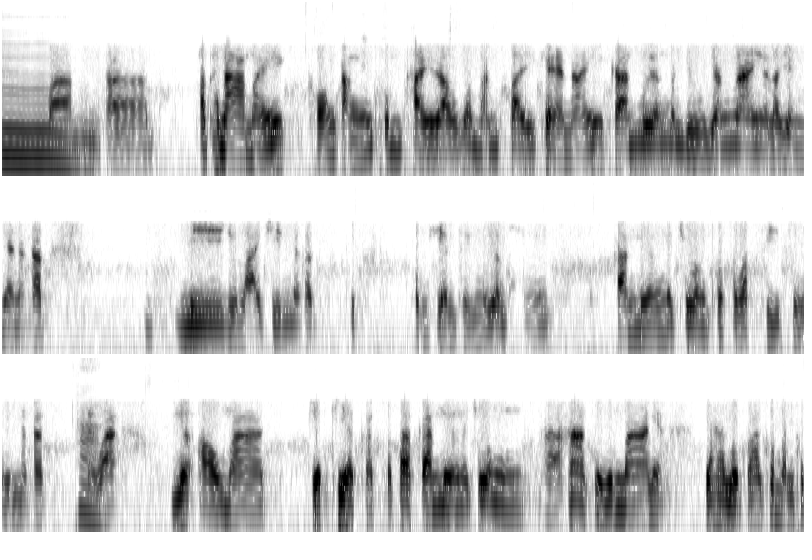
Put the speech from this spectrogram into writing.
อืมความเอ่อพัฒนาไหมของสังคมไทยเราว่ามันไปแค่ไหนการเมืองมันอยู่ยังไงอะไรอย่างเงี้ยนะครับ มีอยู่หลายชิ้นนะครับที่ผมเขียนถึงเรื่องของ การเมืองในช่วงทศวรรษ 40 นะครับค่ะแต่ว่าเมื่อเอามาเปรียบเทียบกับสภาพการเมืองในช่วงอ่า50 มาเนี่ยปรากฏว่าก็มันก็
